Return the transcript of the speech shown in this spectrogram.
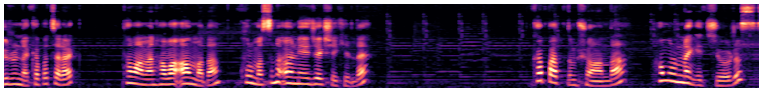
ürünle kapatarak tamamen hava almadan kurumasını önleyecek şekilde kapattım şu anda. Hamuruna geçiyoruz.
